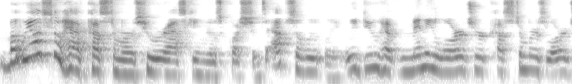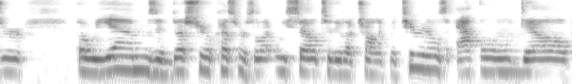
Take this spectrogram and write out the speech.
But we also have customers who are asking those questions. Absolutely. We do have many larger customers, larger OEMs, industrial customers. We sell to the electronic materials, Apple, mm-hmm. Dell,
